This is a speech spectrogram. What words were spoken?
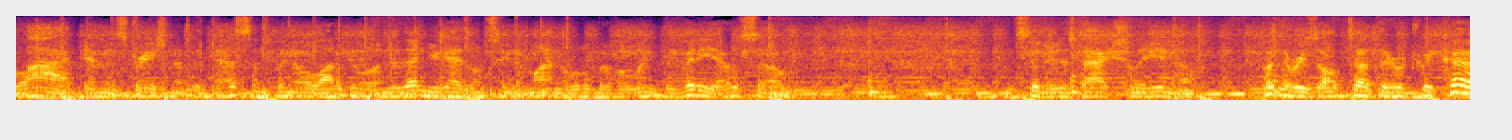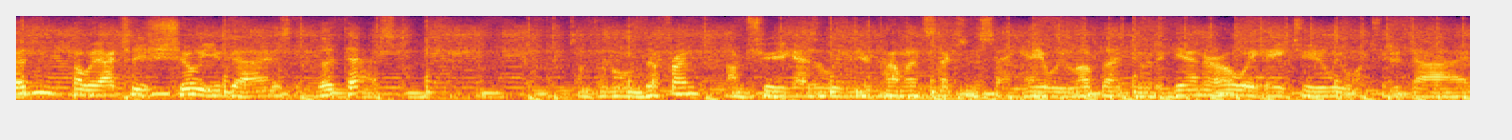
live demonstration of the test since we know a lot of people don't do that. You guys don't seem to mind a little bit of a lengthy video, so instead of just actually, you know, putting the results out there, which we could, but we actually show you guys the test. Something a little different. I'm sure you guys will leave in your comment section saying, hey, we love that, do it again, or oh, we hate you, we want you to die.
